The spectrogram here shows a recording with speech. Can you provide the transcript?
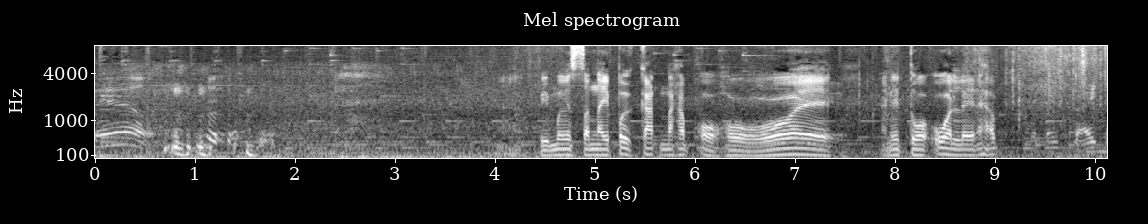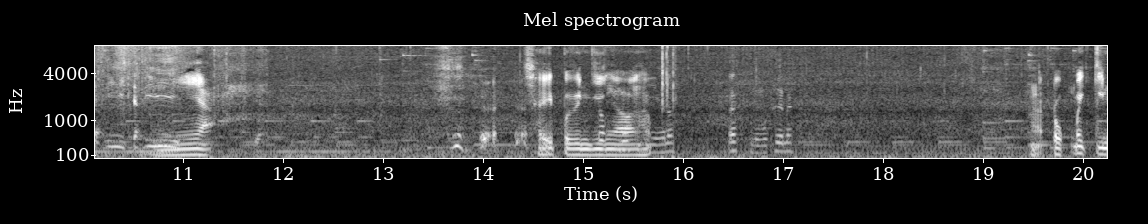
แล้วฝีมือสไนเปอร์กัดนะครับ โอ้โหยอันนี้ตัวอ้วนเลยนะครับมันต้องสายจะอีจะอีเนี่ยใช้ปืนยิงเอานะครับนะนะลงมาขึ้นนะหา ตกไม่กิน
